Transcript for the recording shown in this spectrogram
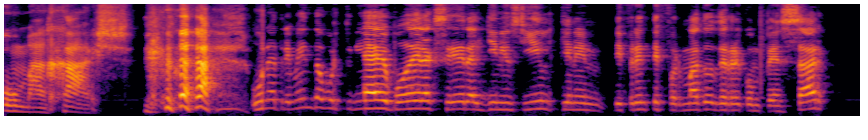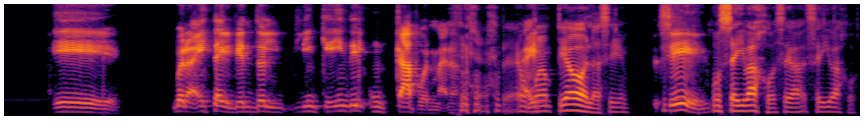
un manjar. Una tremenda oportunidad de poder acceder al Genius Yield. Tienen diferentes formatos de recompensar. Eh, bueno, ahí estáis viendo el LinkedIn de un capo, hermano. un buen piola, sí. Sí. Un 6 bajo, 6 bajo.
